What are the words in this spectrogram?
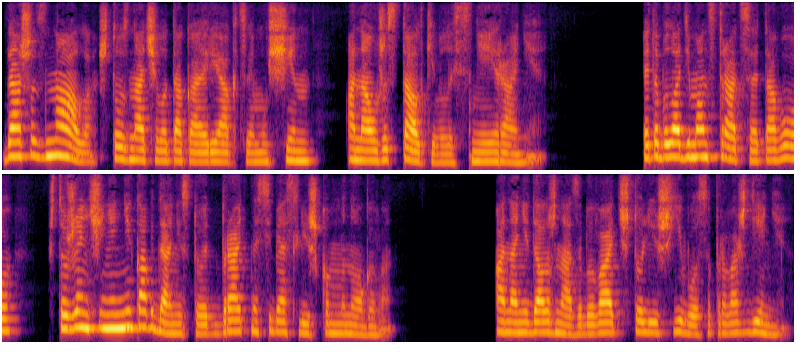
Даша знала, что значила такая реакция мужчин, она уже сталкивалась с ней ранее. Это была демонстрация того, что женщине никогда не стоит брать на себя слишком многого. Она не должна забывать, что лишь его сопровождение.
